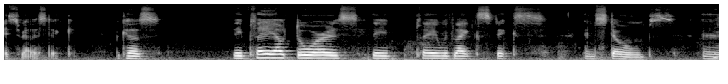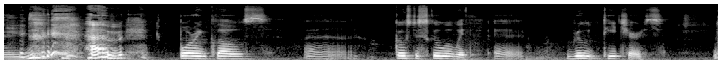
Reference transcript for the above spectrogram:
it's realistic because they play outdoors, they play with like sticks and stones and have boring clothes, uh, goes to school with uh, rude teachers.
